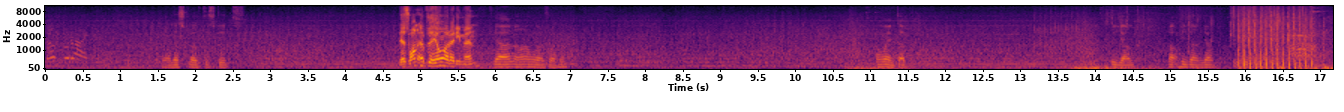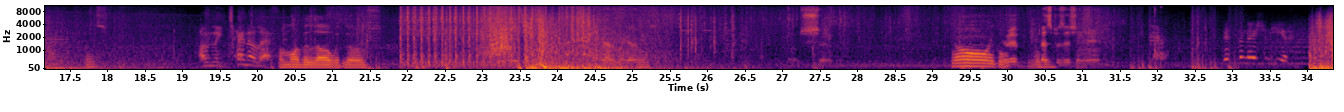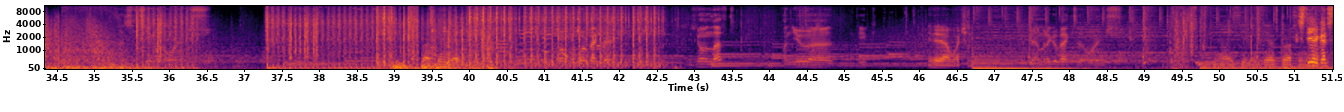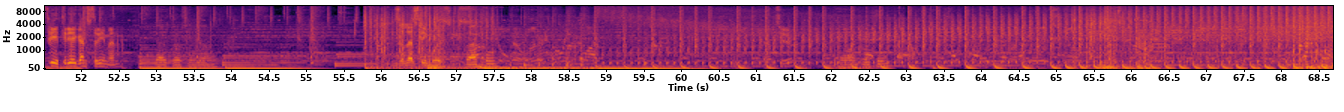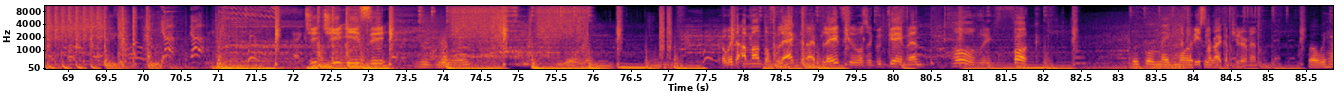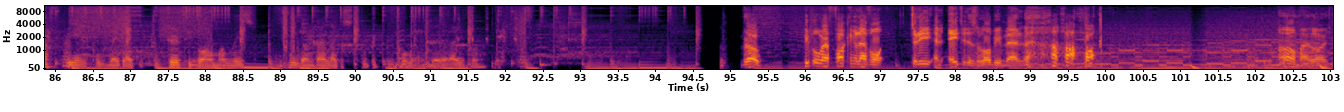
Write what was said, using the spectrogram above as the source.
Okay. Yeah, let's close this kid. There's one up the hill already, man. Yeah, no, I'm going for him. I'm going top. He jumped. Oh, he's on jump. Nice. Only 10 are left. One more below with ghost. RPG objectives Got him, I got him. Oh shit. No, I go. We have best position here. Destination here. There's a team on orange. I think that. One, one more back there. He's going left. On you, uh, Eek. Yeah, I'm watching. Okay, I'm gonna go back to orange. Yeah, I see them. They're crossing. It's three now. against three, three against three, man. They're crossing now. It's the last team, boys. Crashing. Got one. Down two. I want pushing. GG easy. Amount of lag that I played, it was a good game, man. Holy fuck. We could make more. Restart my computer, man. Bro, we have been could make like 30 bomb at least. If we don't die like stupid people in the Ivor. Bro, people were fucking level 3 and 8 in this lobby, man. oh my lord.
